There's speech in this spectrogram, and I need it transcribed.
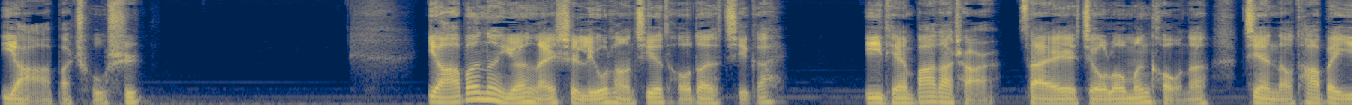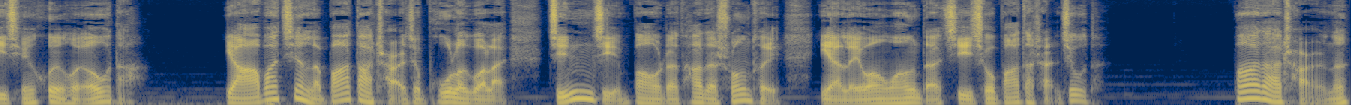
哑巴厨师。哑巴呢，原来是流浪街头的乞丐。一天，八大铲在酒楼门口呢，见到他被一群混混殴打。哑巴见了八大铲就扑了过来，紧紧抱着他的双腿，眼泪汪汪的祈求八大铲救他。八大铲呢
